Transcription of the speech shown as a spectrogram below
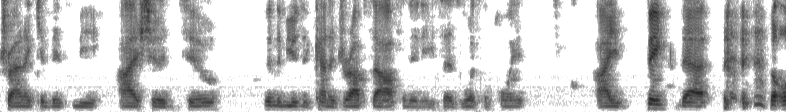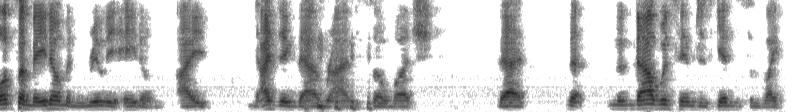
trying to convince me I should too. Then the music kind of drops off, and then he says, "What's the point?" I think that the ultimatum and really hate him. I I dig that rhyme so much that that that was him just getting some like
